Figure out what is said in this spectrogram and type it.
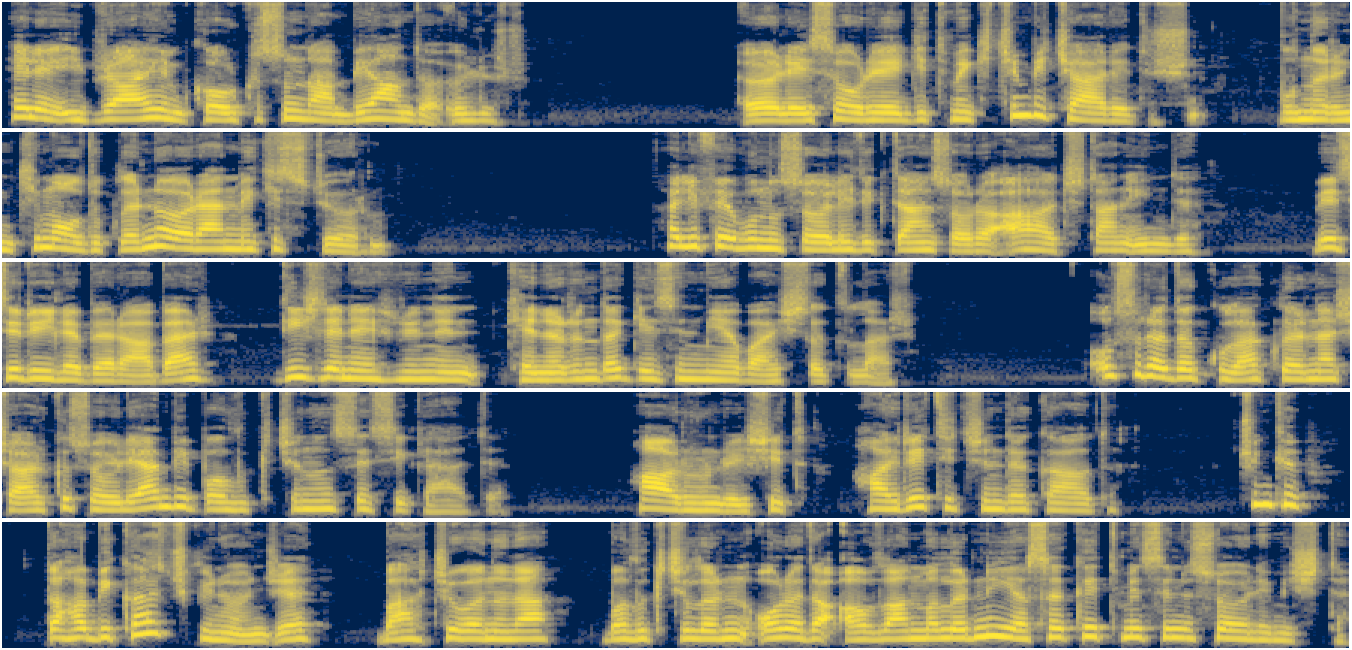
Hele İbrahim korkusundan bir anda ölür. Öyleyse oraya gitmek için bir çare düşün. Bunların kim olduklarını öğrenmek istiyorum. Halife bunu söyledikten sonra ağaçtan indi. Veziriyle beraber Dicle Nehri'nin kenarında gezinmeye başladılar. O sırada kulaklarına şarkı söyleyen bir balıkçının sesi geldi. Harun Reşit hayret içinde kaldı. Çünkü daha birkaç gün önce bahçıvanına balıkçıların orada avlanmalarını yasak etmesini söylemişti.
